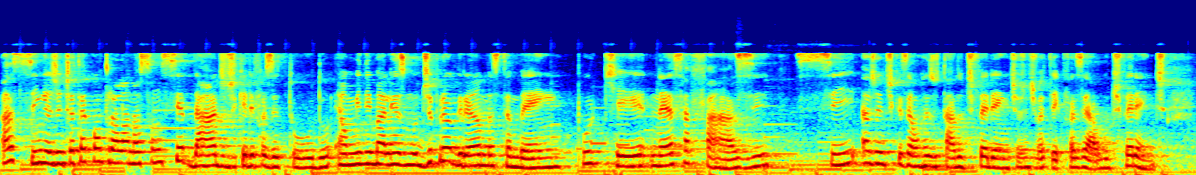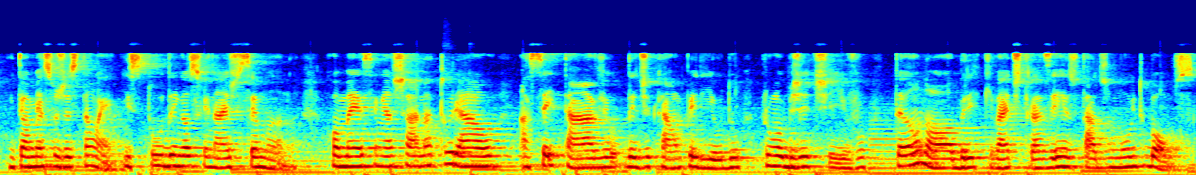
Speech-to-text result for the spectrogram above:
Assim, a gente até controla a nossa ansiedade de querer fazer tudo. É um minimalismo de programas também, porque nessa fase, se a gente quiser um resultado diferente, a gente vai ter que fazer algo diferente. Então, a minha sugestão é: estudem aos finais de semana. Comecem a achar natural, aceitável dedicar um período para um objetivo tão nobre que vai te trazer resultados muito bons.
